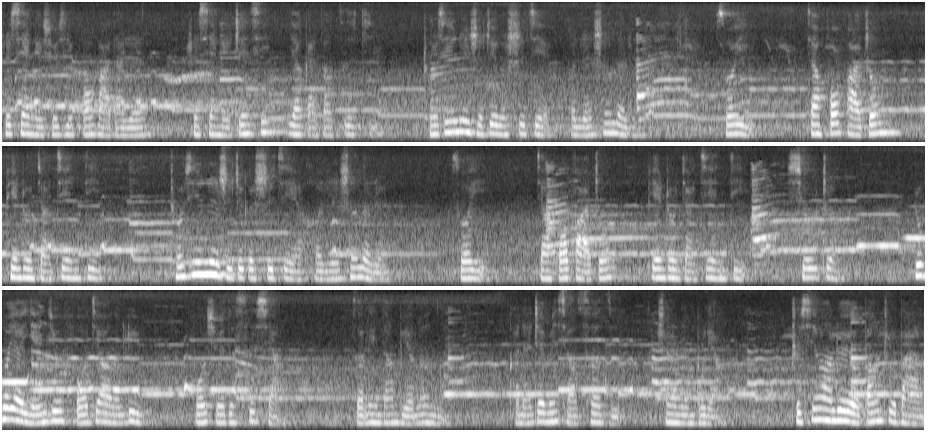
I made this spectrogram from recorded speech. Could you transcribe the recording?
是献给学习佛法的人，是献给真心要改造自己、重新认识这个世界和人生的人。所以，讲佛法中偏重讲见地，重新认识这个世界和人生的人。所以，讲佛法中偏重讲见地、修正。如果要研究佛教的律、佛学的思想，则另当别论了。可能这本小册子胜任不了。只希望略有帮助罢了。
